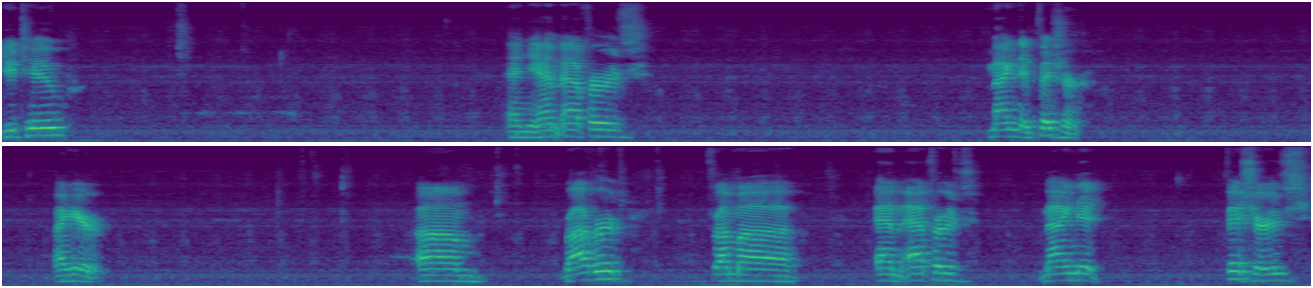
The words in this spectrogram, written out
YouTube and the MFers Magnet Fisher. Right here. Um, Robert from uh, MFers Magnet Fishers.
